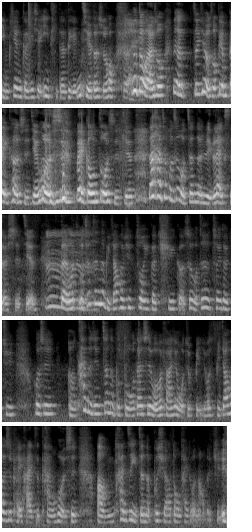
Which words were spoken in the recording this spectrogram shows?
影片跟一些议题的连接的时候，对，那对我来说，那个追剧有时候变备课时间或者是备工作时间，但它就不是我真的 relax 的时间。嗯，对我我就真的比较会去做一个区隔，所以我真的追的剧或是。嗯，看的时间真的不多，但是我会发现，我就比较比较会是陪孩子看，或者是嗯看自己真的不需要动太多脑的剧。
